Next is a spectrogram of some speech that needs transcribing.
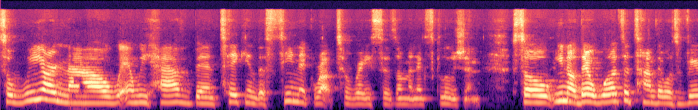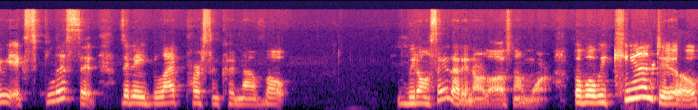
so we are now, and we have been taking the scenic route to racism and exclusion. So, you know, there was a time that was very explicit that a Black person could not vote. We don't say that in our laws no more. But what we can do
